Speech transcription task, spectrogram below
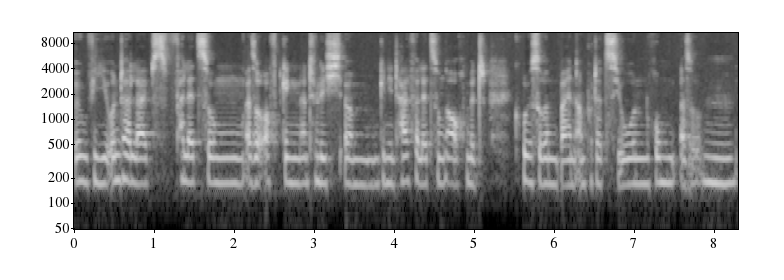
irgendwie Unterleibsverletzungen, also oft gingen natürlich ähm, Genitalverletzungen auch mit größeren Beinamputationen rum, also mhm.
